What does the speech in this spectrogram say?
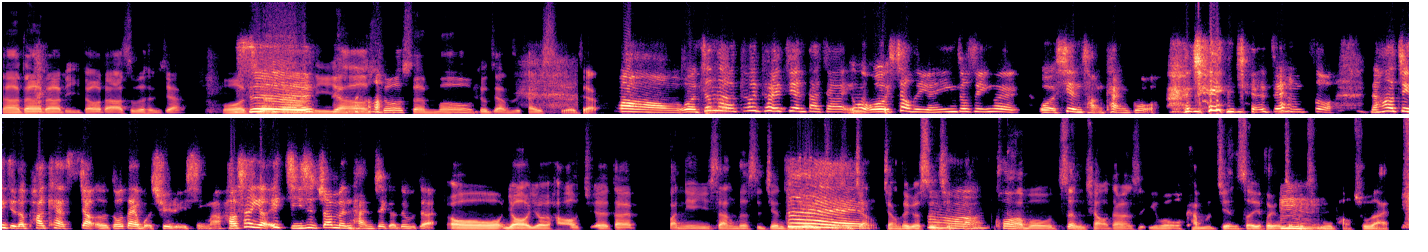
哒哒哒滴哒哒，是不是很像？我知道你要说什么，就这样子开始了。这样 哦，我真的会推荐大家，因为我笑的原因就是因为我现场看过 俊杰这样做，然后俊杰的 podcast 叫《耳朵带我去旅行》嘛，好像有一集是专门谈这个，对不对？哦，有有好，呃，大概。半年以上的时间，都有一直讲讲这个事情。跨模正巧，当然是因为我看不见，所以会有这个题目跑出来。嗯、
